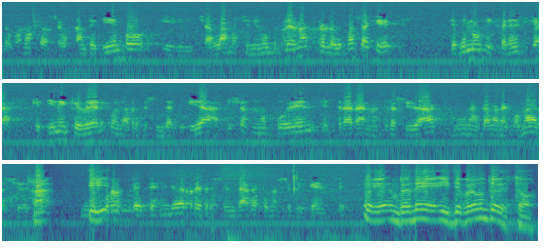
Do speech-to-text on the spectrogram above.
lo conozco hace bastante tiempo y charlamos sin ningún problema, pero lo que pasa es que tenemos diferencias que tienen que ver con la representatividad. Ellos no pueden entrar a nuestra ciudad como una Cámara de Comercio, Ah, no y- pueden pretender representar al comercio piquense. Eh, René, y te pregunto esto.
